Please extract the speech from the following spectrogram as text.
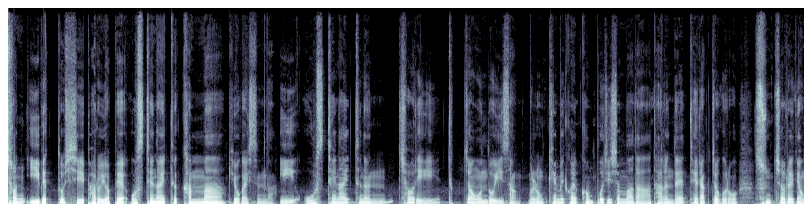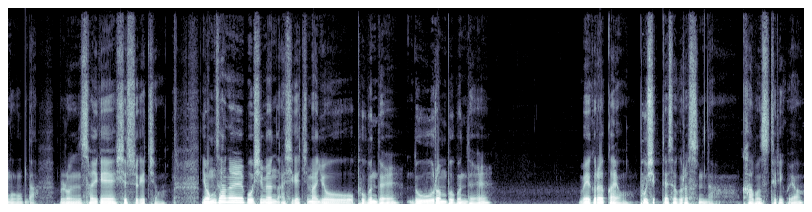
1200도씨 바로 옆에 오스테나이트 감마 기호가 있습니다. 이 오스테나이트는 철이 특정 온도 이상, 물론 케미컬 컴포지션마다 다른데 대략적으로 순철의 경우입니다. 물론 설계 실수겠죠. 영상을 보시면 아시겠지만 요 부분들, 누런 부분들 왜 그럴까요? 부식돼서 그렇습니다. 카본 스틸이고요.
